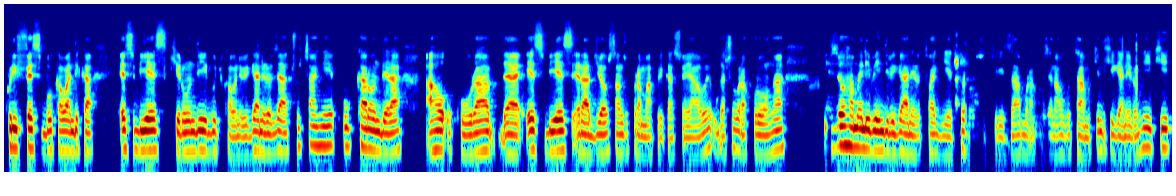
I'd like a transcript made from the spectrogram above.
kuri facebook wandika sbs kirundi gutyo ukabona ibiganiro byacu cyangwa ukarondera aho ukura sbs radiyo usanzwe ukura ama apurikasiyo yawe ugashobora kuronka ibyo hamwe n'ibindi biganiro twagiye turabashyikiriza murakoze naho ubutaha mu kindi kiganiro nk'iki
